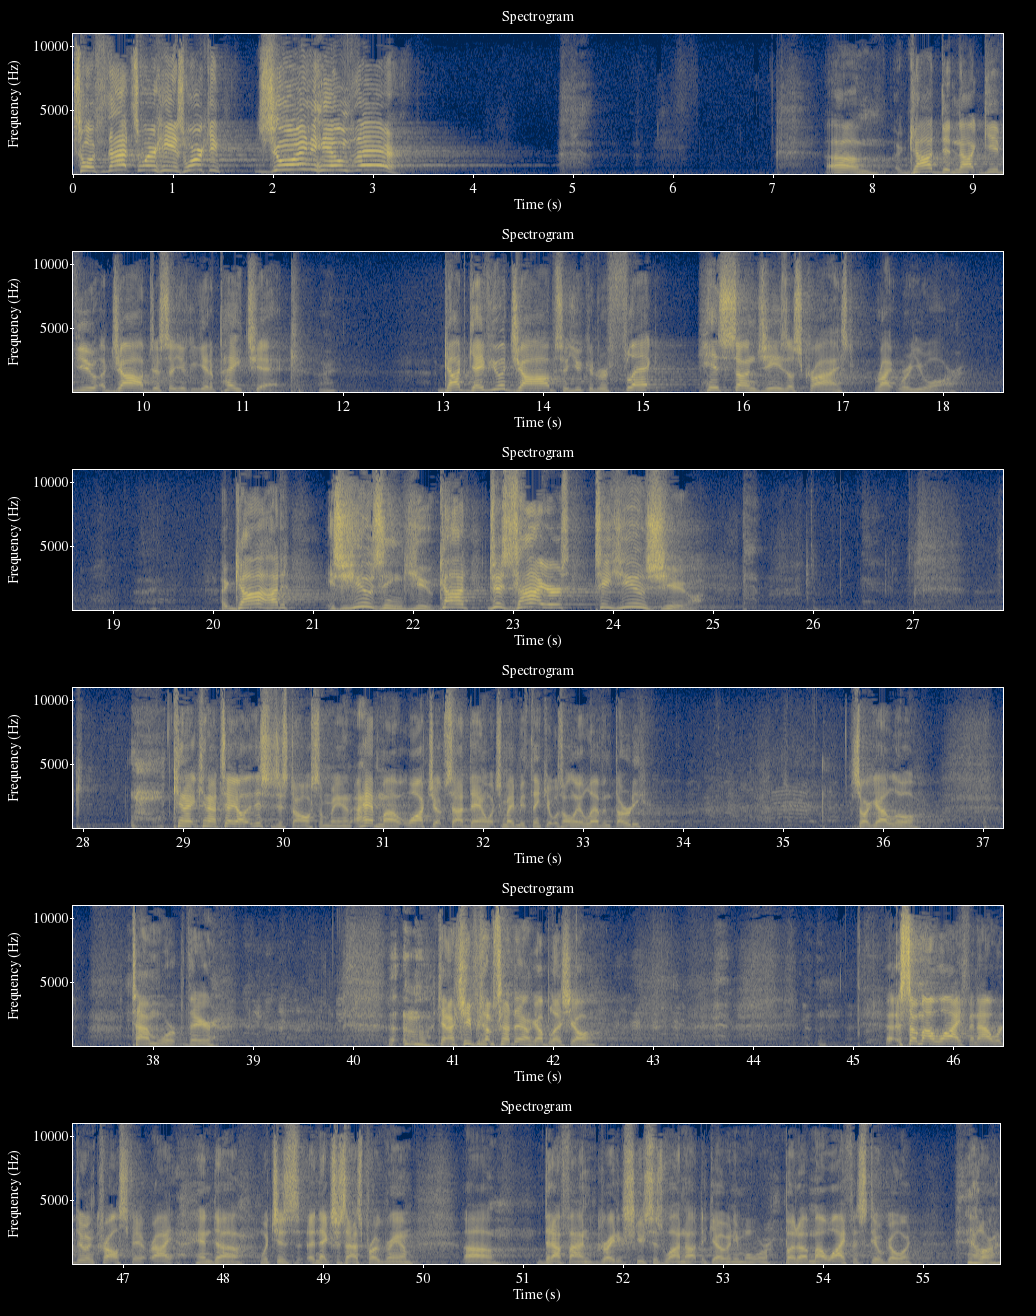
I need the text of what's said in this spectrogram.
So if that's where he is working, join him there. Um, God did not give you a job just so you could get a paycheck. God gave you a job so you could reflect His Son Jesus Christ right where you are. God is using you, God desires to use you. Can I, can I tell y'all, this is just awesome, man. I had my watch upside down, which made me think it was only 1130. So I got a little time warp there. can I keep it upside down? God bless y'all. So my wife and I were doing CrossFit, right? And uh, which is an exercise program uh, that I find great excuses why not to go anymore. But uh, my wife is still going. Hello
